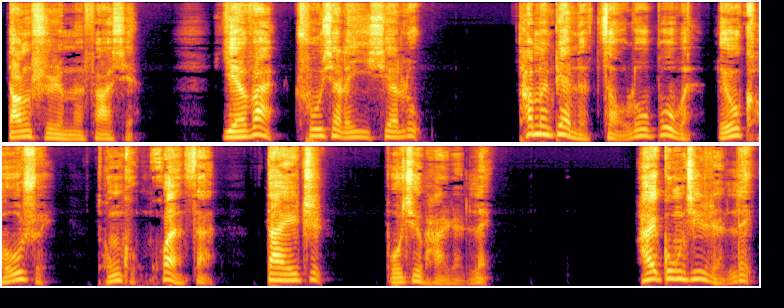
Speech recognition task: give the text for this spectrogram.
当时人们发现，野外出现了一些鹿，它们变得走路不稳、流口水、瞳孔涣散、呆滞，不惧怕人类，还攻击人类，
